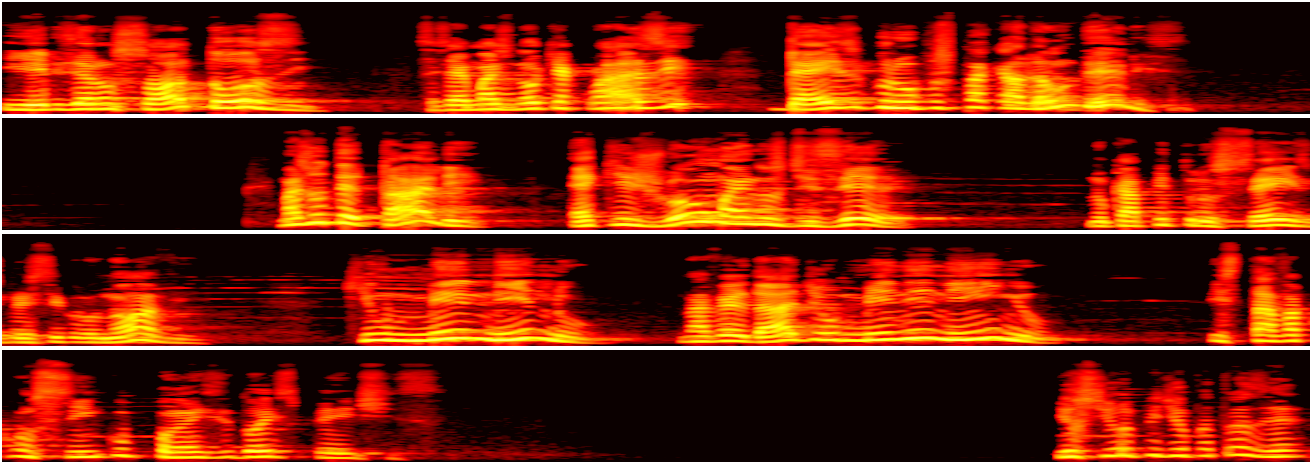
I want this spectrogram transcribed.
E eles eram só 12. Você já imaginou que é quase 10 grupos para cada um deles. Mas o detalhe é que João vai nos dizer, no capítulo 6, versículo 9, que um menino, na verdade, o um menininho, estava com cinco pães e dois peixes. E o Senhor pediu para trazer.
